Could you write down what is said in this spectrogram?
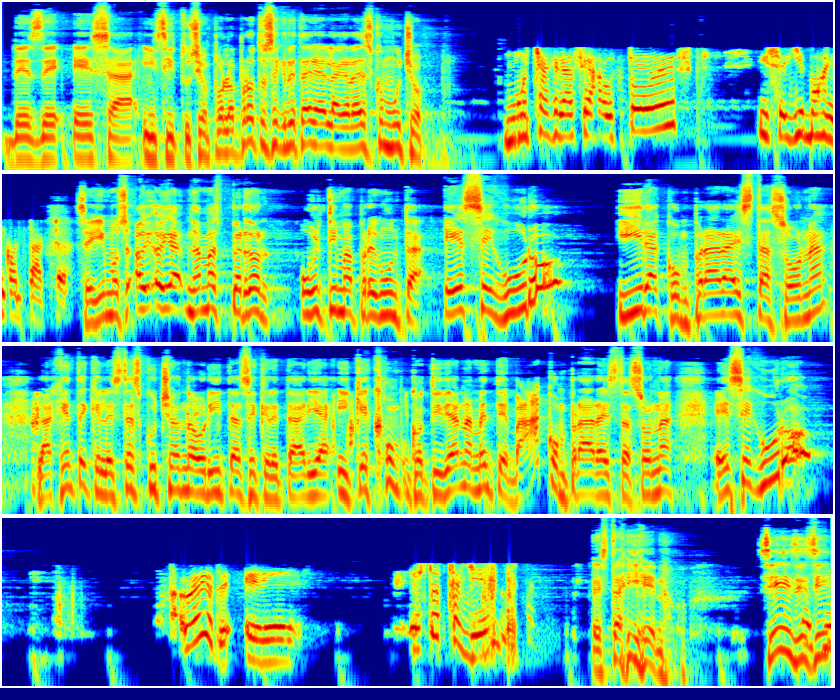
desde esa institución. Por lo pronto, secretaria, le agradezco mucho. Muchas gracias a ustedes y seguimos en contacto. Seguimos. Oiga, nada más, perdón, última pregunta. ¿Es seguro ir a comprar a esta zona? La gente que le está escuchando ahorita, secretaria, y que cotidianamente va a comprar a esta zona, ¿es seguro? A ver, eh, esto está lleno. Está lleno. Sí, sí, sí.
